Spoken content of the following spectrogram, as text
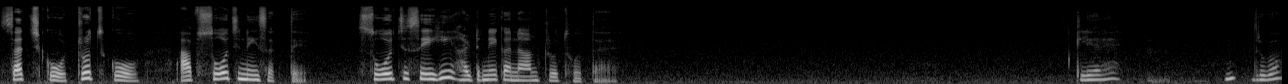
सच को, ट्रुथ को आप सोच नहीं सकते। सोच से ही हटने का नाम ट्रुथ होता है। क्लियर है? हम्म, ध्रुवा?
